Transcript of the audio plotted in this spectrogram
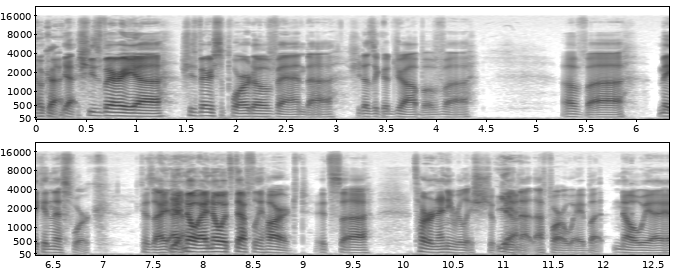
Okay. Yeah, she's very uh, she's very supportive, and uh, she does a good job of uh, of uh, making this work because I, Yeah. I know I know it's definitely hard. It's uh it's hard in any relationship Yeah. being that, that far away. But no, we uh,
